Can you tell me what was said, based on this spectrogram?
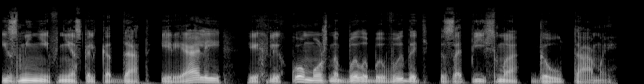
Изменив несколько дат и реалий, их легко можно было бы выдать за письма Гаутамы.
